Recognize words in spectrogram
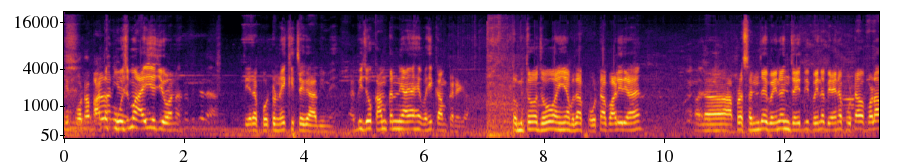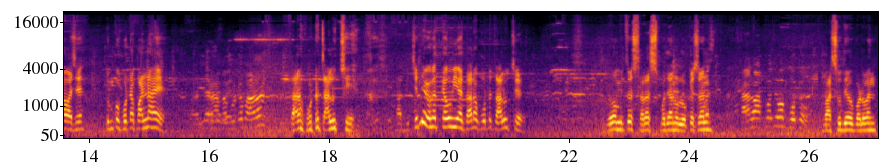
ये फोटो આ पाड़ो तो नहीं पोज में आइए जीवा ना तेरा फोटो नहीं खींचेगा अभी में अभी जो काम करने आया है वही काम करेगा તો મિત્રો જો અહીંયા બધા ફોટા પાડી રહ્યા છે અને આપણે સંજયભાઈને અને જયદીપભાઈને બેને ફોટા પડાવવા છે તુમકો ફોટા પાડના હે फोटो पाड़ो તારો ફોટો ચાલુ જ છે આ કેટલી વખત કહું યાર તારો ફોટો ચાલુ જ છે જો મિત્રો સરસ મજાનું લોકેશન સારો આપો જો ફોટો વાસુદેવ બળવંત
